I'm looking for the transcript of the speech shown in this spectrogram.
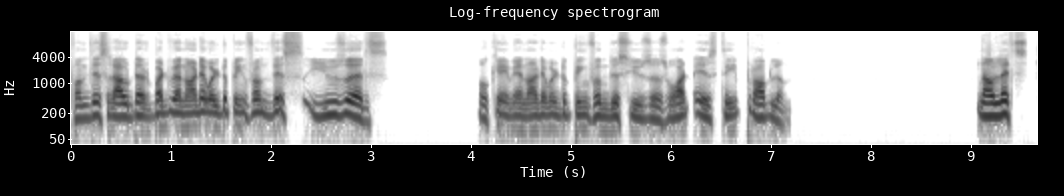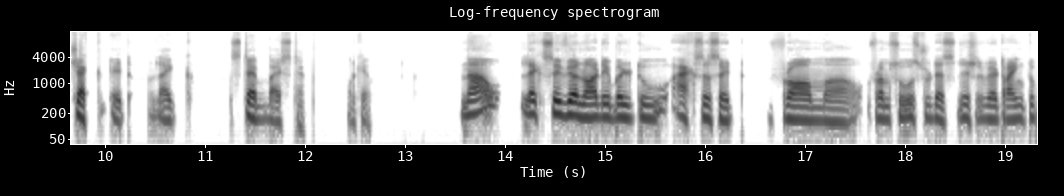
from this router but we are not able to ping from this users. Okay we are not able to ping from this users. What is the problem? Now let's check it like step by step. Okay. Now let's say we are not able to access it from uh, from source to destination we are trying to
